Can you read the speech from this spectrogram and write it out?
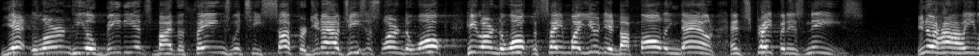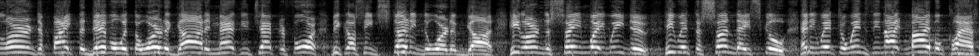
yet learned he obedience by the things which he suffered. You know how Jesus learned to walk? He learned to walk the same way you did by falling down and scraping his knees. You know how he learned to fight the devil with the Word of God in Matthew chapter 4? Because he'd studied the Word of God. He learned the same way we do. He went to Sunday school and he went to Wednesday night Bible class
